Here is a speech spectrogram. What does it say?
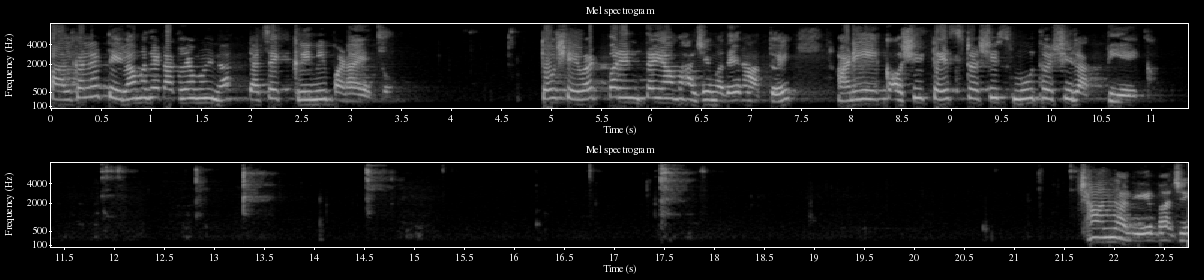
पालकाला तेलामध्ये टाकल्यामुळे ना त्याचा एक क्रीमीपणा येतो. तो शेवटपर्यंत या भाजीमध्ये राहतोय आणि एक अशी टेस्ट अशी स्मूथ अशी लागती एक. छान झाली आहे भाजी.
